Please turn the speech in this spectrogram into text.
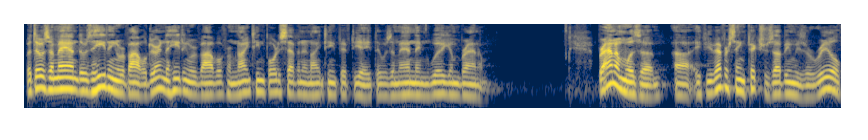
But there was a man, there was a healing revival. During the healing revival from 1947 to 1958, there was a man named William Branham. Branham was a, uh, if you've ever seen pictures of him, he's a real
